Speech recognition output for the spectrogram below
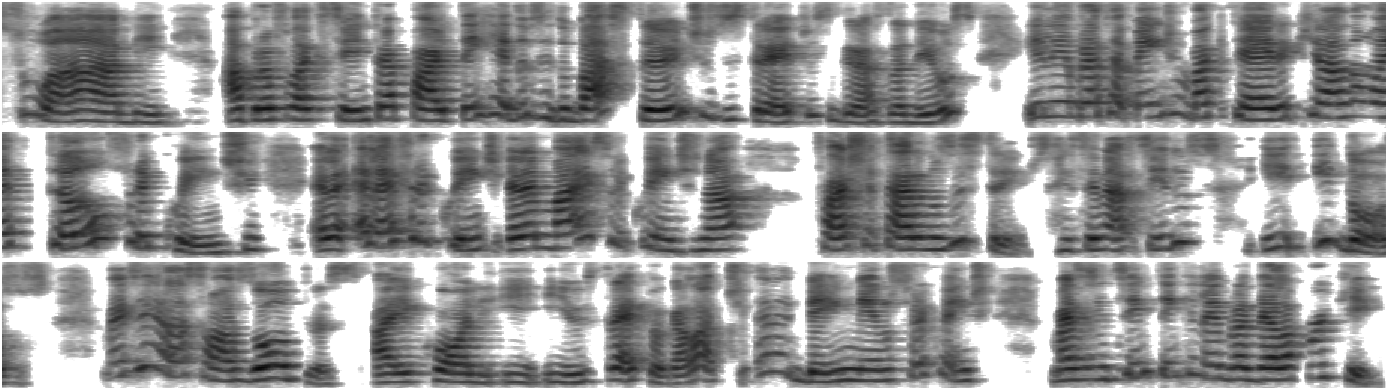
suave, a profilaxia intraparto tem reduzido bastante os estretos, graças a Deus. E lembrar também de uma bactéria que ela não é tão frequente, ela, ela é frequente, ela é mais frequente na faixa etária nos extremos, recém-nascidos e idosos. Mas em relação às outras, a E. coli e, e o Streptogalacti, ela é bem menos frequente. Mas a gente sempre tem que lembrar dela por quê?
